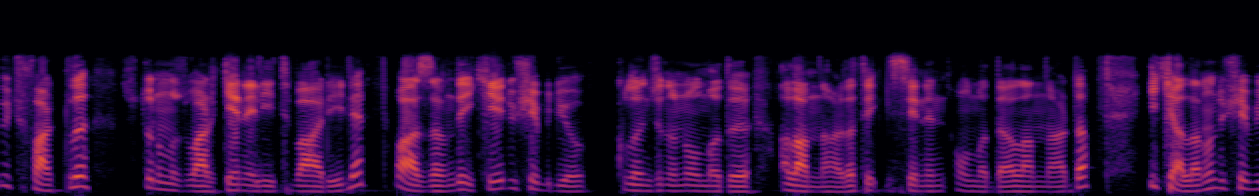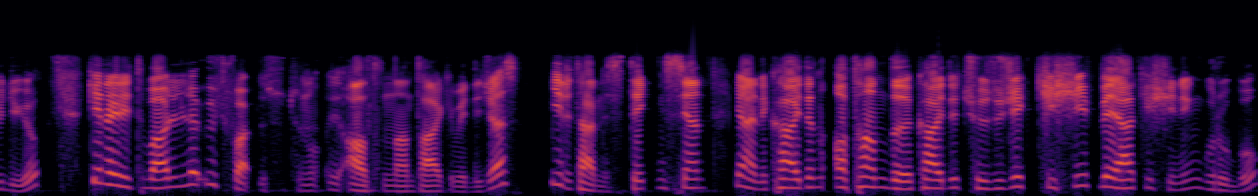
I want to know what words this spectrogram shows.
3 farklı sütunumuz var genel itibariyle. Bazılarında 2'ye düşebiliyor kullanıcının olmadığı alanlarda, teknisyenin olmadığı alanlarda iki alana düşebiliyor. Genel itibariyle 3 farklı sütun e, altından takip edeceğiz. Bir tanesi teknisyen yani kaydın atandığı, kaydı çözecek kişi veya kişinin grubu.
